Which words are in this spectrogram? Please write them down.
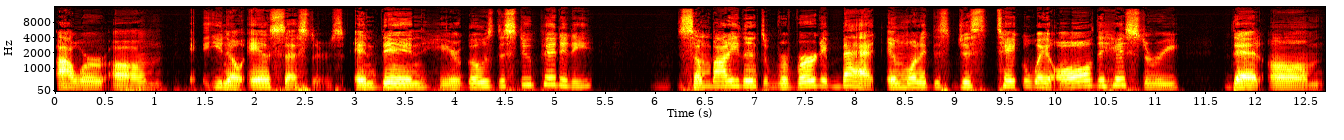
our um you know ancestors. And then here goes the stupidity. Somebody then reverted back and wanted to just take away all the history that um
